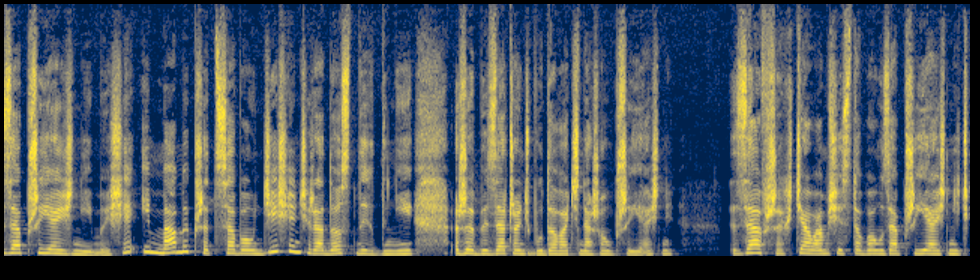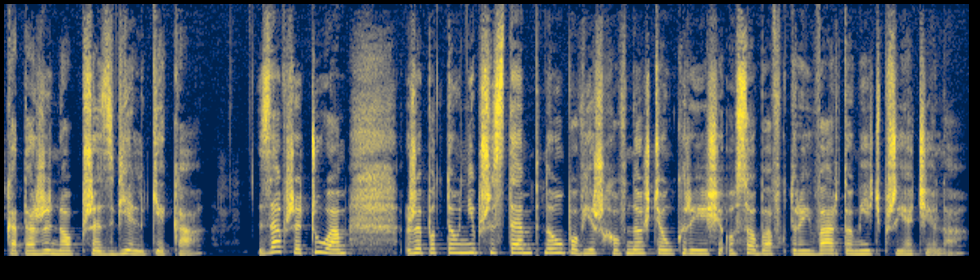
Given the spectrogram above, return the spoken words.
zaprzyjaźnimy się i mamy przed sobą dziesięć radosnych dni, żeby zacząć budować naszą przyjaźń. Zawsze chciałam się z tobą zaprzyjaźnić, Katarzyno, przez wielkie K. Zawsze czułam, że pod tą nieprzystępną powierzchownością kryje się osoba, w której warto mieć przyjaciela.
